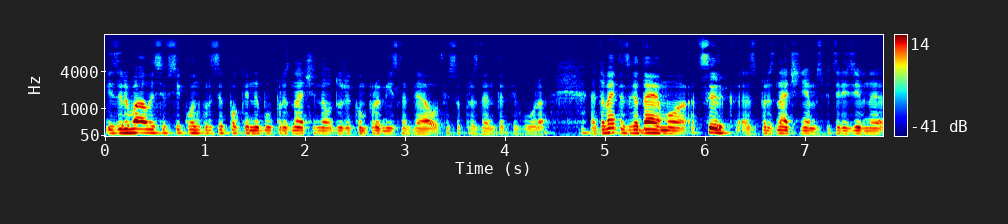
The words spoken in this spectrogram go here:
і зривалися всі конкурси, поки не був призначена дуже компромісна для офісу президента фігура. Е, Давайте згадаємо цирк з призначенням спеціалізованої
